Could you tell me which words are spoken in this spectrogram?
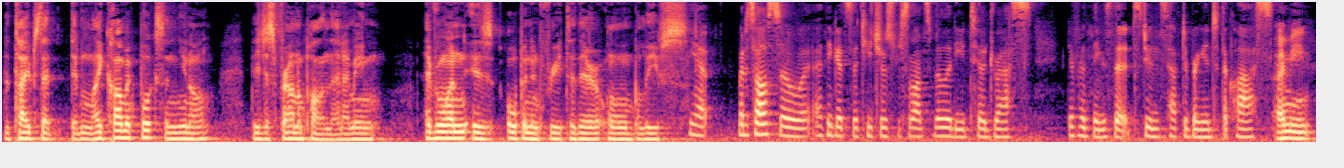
the types that didn't like comic books, and you know, they just frown upon that. I mean, everyone is open and free to their own beliefs. Yep. but it's also I think it's the teacher's responsibility to address different things that students have to bring into the class. I mean,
